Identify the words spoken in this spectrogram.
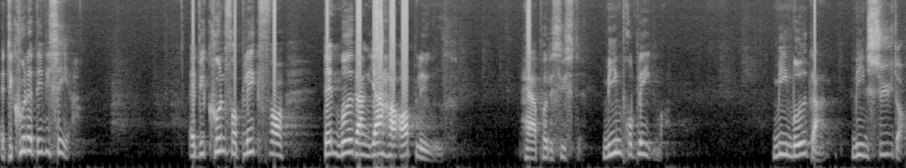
At det kun er det, vi ser. At vi kun får blik for den modgang, jeg har oplevet her på det sidste. Mine problemer. Min modgang. Min sygdom.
